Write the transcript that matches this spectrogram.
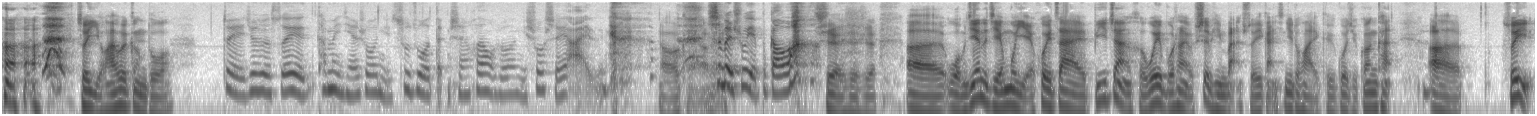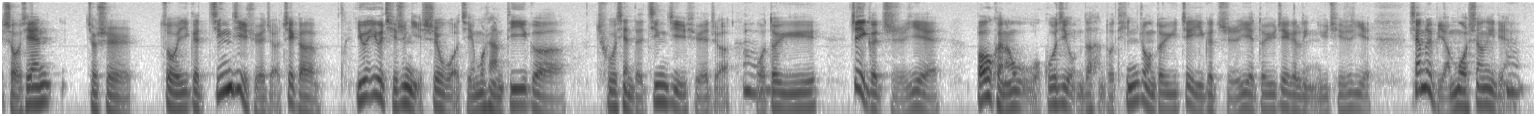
所以以后还会更多。对，就是所以他们以前说你著作等身，后来我说你说谁矮的？OK，, 十本书也不高啊。是是是，呃，我们今天的节目也会在 B 站和微博上有视频版，所以感兴趣的话也可以过去观看啊、呃所以首先就是作为一个经济学者，这个因为因为其实你是我节目上第一个出现的经济学者，我对于这个职业。包括可能我估计我们的很多听众对于这一个职业，对于这个领域，其实也相对比较陌生一点。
